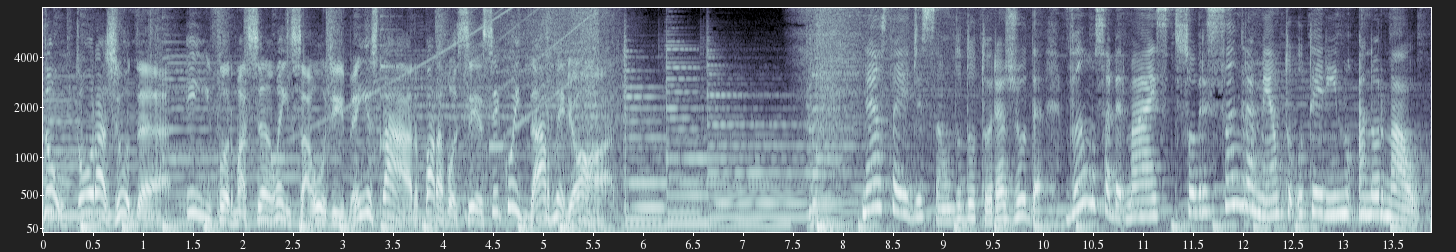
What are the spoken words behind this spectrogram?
Doutor Ajuda. Informação em saúde e bem-estar para você se cuidar melhor. Nesta edição do Doutor Ajuda, vamos saber mais sobre sangramento uterino anormal.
